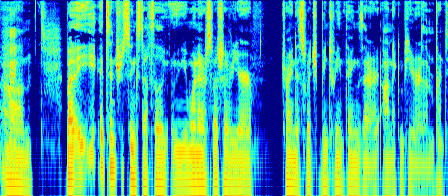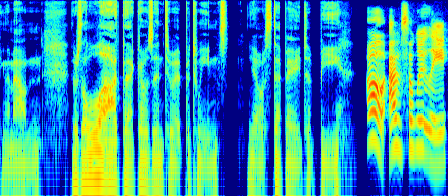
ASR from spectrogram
um, but it's interesting stuff. So whenever, especially if you're trying to switch between things that are on a computer and printing them out, and there's a lot that goes into it between you know step A to B. Oh, absolutely.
